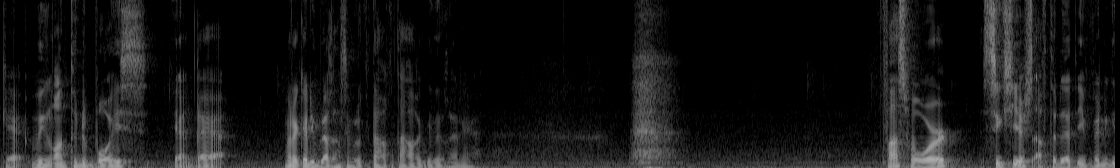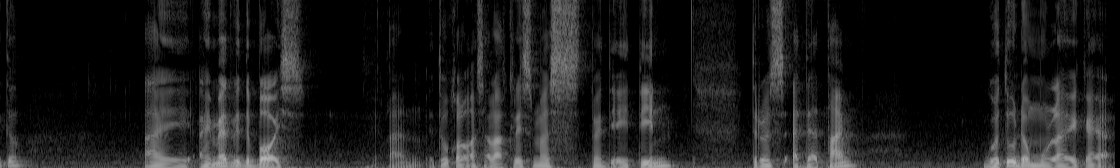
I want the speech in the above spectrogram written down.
kayak wing onto the boys yang kayak mereka di belakang sambil ketawa-ketawa gitu kan ya. Fast forward six years after that event gitu I I met with the boys. Ya kan? Itu kalau nggak salah Christmas 2018 terus at that time gue tuh udah mulai kayak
